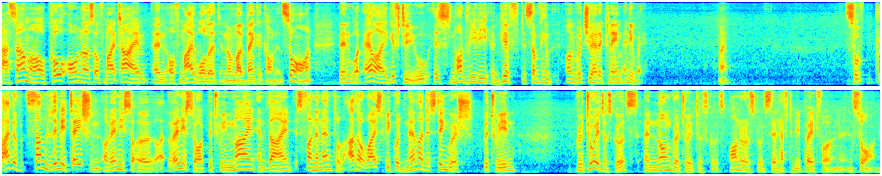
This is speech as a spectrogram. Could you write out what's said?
are somehow co-owners of my time and of my wallet and of my bank account and so on, then whatever I give to you is not really a gift. It's something on which you had a claim anyway. Right? So private, some limitation of any, uh, of any sort between mine and thine is fundamental. Otherwise, we could never distinguish between gratuitous goods and non-gratuitous goods, onerous goods that have to be paid for and, and so on,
